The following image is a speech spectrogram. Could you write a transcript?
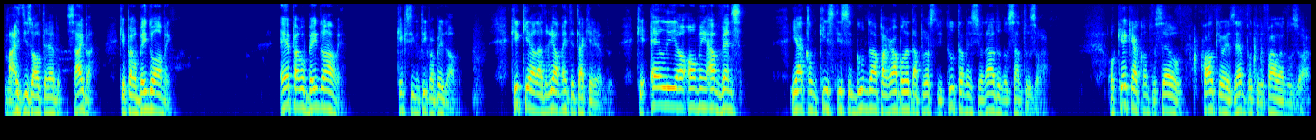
Mas, diz o Alter saiba que para o bem do homem, é para o bem do homem. O que, que significa para o bem do homem? O que, que ela realmente está querendo? Que ele, o homem, a vence e a conquiste segundo a parábola da prostituta mencionada no Santo Zohar. O que que aconteceu? Qual que é o exemplo que ele fala no Zohar?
